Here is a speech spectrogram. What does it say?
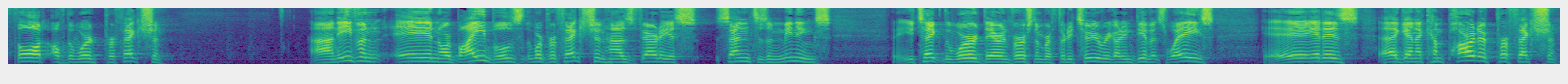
thought of the word perfection. And even in our Bibles, the word perfection has various senses and meanings. You take the word there in verse number 32 regarding David's ways, it is, again, a comparative perfection,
